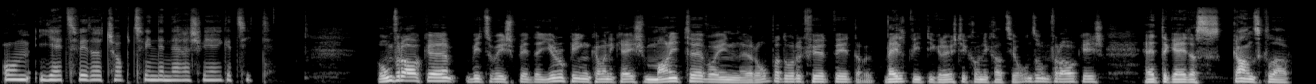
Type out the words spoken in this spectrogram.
um jetzt wieder einen Job zu finden in dieser schwierigen Zeit? Umfragen, wie zum Beispiel der European Communication Monitor, wo in Europa durchgeführt wird, aber weltweit die größte Kommunikationsumfrage ist, hat gegeben, dass ganz klar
